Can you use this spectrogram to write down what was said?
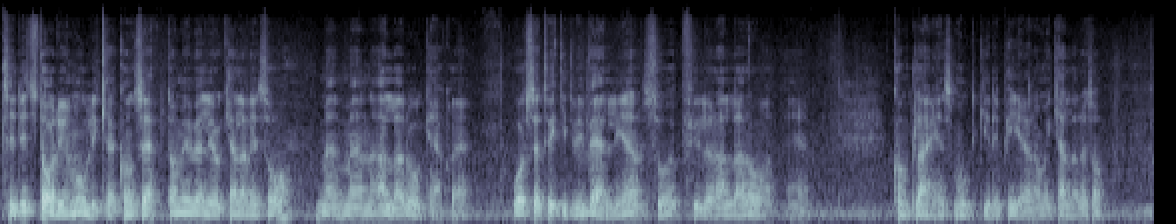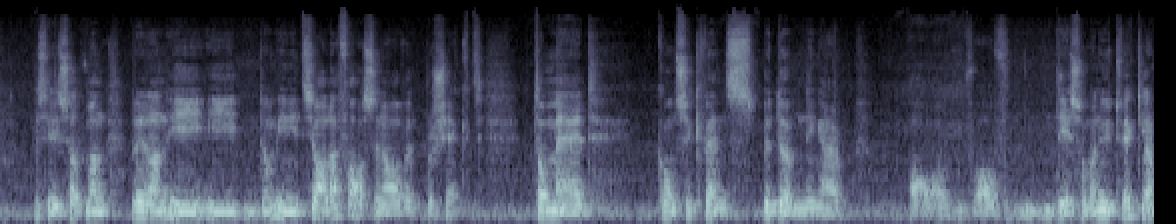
tidigt stadium olika koncept om vi väljer att kalla det så. Men, men alla då kanske oavsett vilket vi väljer så uppfyller alla då eh, compliance mot GDPR om vi kallar det så. Precis, så att man redan i, i de initiala faserna av ett projekt tar med konsekvensbedömningar av, av det som man utvecklar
